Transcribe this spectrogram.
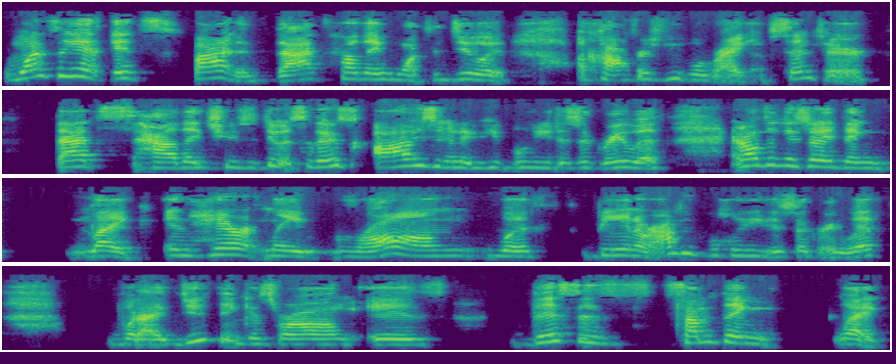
once again, it's fine. If that's how they want to do it, a conference people right of center, that's how they choose to do it. So there's obviously going to be people who you disagree with. And I don't think there's anything like inherently wrong with being around people who you disagree with. What I do think is wrong is this is something like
